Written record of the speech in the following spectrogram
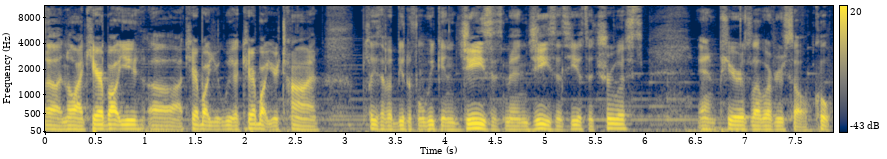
Uh, no, I care about you. Uh, I care about you. We care about your time. Please have a beautiful weekend. Jesus, man, Jesus, He is the truest and purest love of your soul. Cool.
